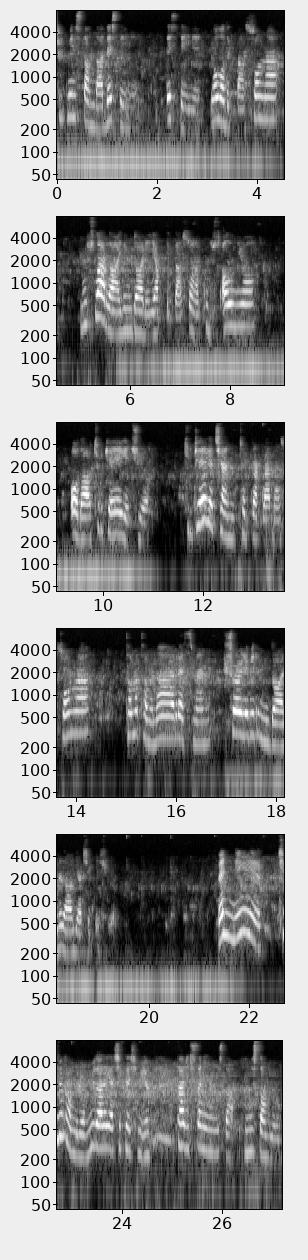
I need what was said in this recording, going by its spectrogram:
Türkmenistan'da desteğini desteğini yolladıktan sonra Ruslar da aynı müdahaleyi yaptıktan sonra Kudüs alınıyor. O da Türkiye'ye geçiyor. Türkiye'ye geçen topraklardan sonra tamı tamına resmen şöyle bir müdahale daha gerçekleşiyor. Ben ne? Kimi kandırıyorum? Müdahale gerçekleşmiyor. Tacikistan, Hindistan, Hindistan diyorum.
